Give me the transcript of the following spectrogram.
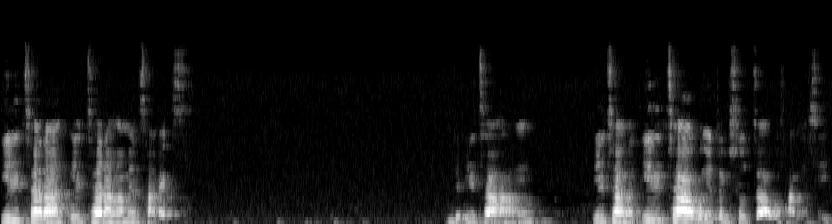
1차랑 1차랑 하면 3x. 이제 1차항. 1차항은 1차하고 이쪽에 숫자하고 3c.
